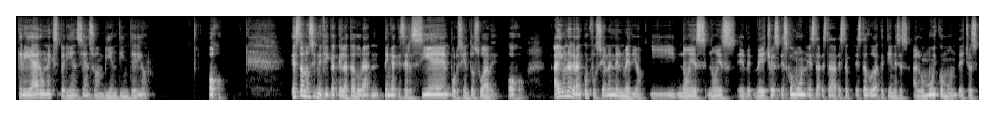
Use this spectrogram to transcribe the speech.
crear una experiencia en su ambiente interior. Ojo, esto no significa que la atadura tenga que ser 100% suave. Ojo, hay una gran confusión en el medio y no es, no es, eh, de, hecho es, es común, esta, esta, esta, duda que tienes es algo muy común, de hecho es,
